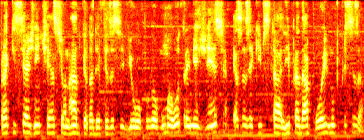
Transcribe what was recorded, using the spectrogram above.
para que se a gente é acionado pela Defesa Civil ou por alguma outra emergência, essas equipes estão tá ali para dar apoio no que precisar.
